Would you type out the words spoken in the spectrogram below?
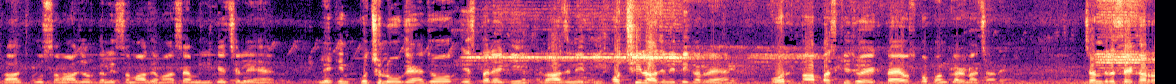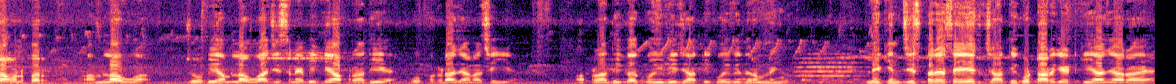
राजपूत समाज और दलित समाज हमारे से मिलके चले हैं। लेकिन कुछ लोग हैं जो इस तरह की राजनीति, अच्छी राजनीति कर रहे हैं और आपस की जो एकता है उसको भंग करना चाह रहे हैं। चंद्रशेखर रावण पर हमला हुआ, जो भी हमला हुआ, जिसने भी किया अपराधी है, वो पकड़ा जाना चाहिए। अपराधी का कोई भी जाति, कोई भी धर्म नहीं होता। लेकिन जिस तरह से एक जाति को टारगेट किया जा रहा है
